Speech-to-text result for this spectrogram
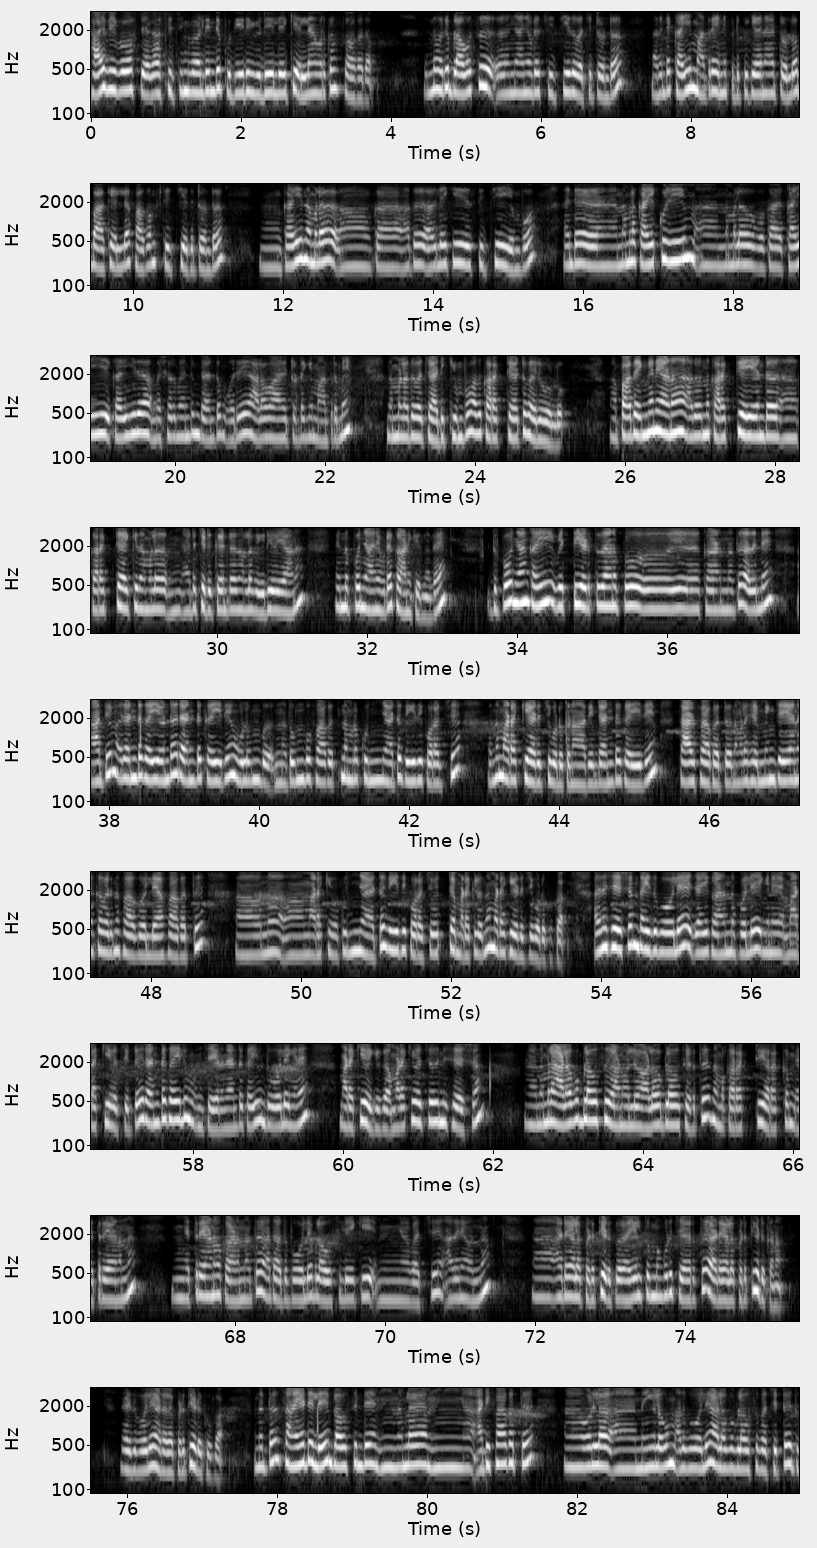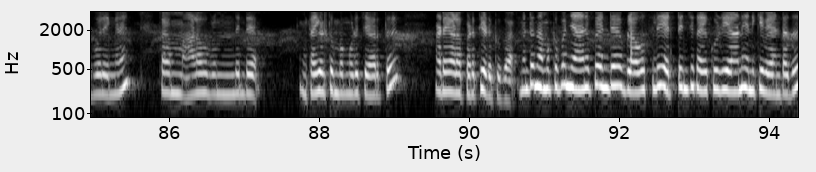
Hi വിവോസ് രേഖ stitching വേൾഡിന്റെ പുതിയൊരു വീഡിയോയിലേക്ക് എല്ലാവർക്കും സ്വാഗതം. ഇന്ന് ഒരു ബ്ലൗസ് ഞാനിവിടെ സ്റ്റിച്ച് ചെയ്ത് വെച്ചിട്ടുണ്ട്. അതിന്റെ കൈ മാത്രമേ ഇനി പിടിപ്പിക്കാനായിട്ടുള്ളൂ. ബാക്കി എല്ലാ ഭാഗം സ്റ്റിച്ച് ചെയ്തിട്ടുണ്ട്. കൈ നമ്മൾ അത് അതിലേക്ക് സ്റ്റിച്ച് ചെയ്യുമ്പോൾ അതിന്റെ നമ്മൾ കൈക്കുഴിയും നമ്മൾ കൈ കൈയിലെ മെഷർമെന്റും രണ്ടും ഒരേ അളവായിട്ടുണ്ടെങ്കിൽ മാത്രമേ നമ്മളത് വെച്ച് അടിക്കുമ്പോൾ അത് കറക്റ്റായിട്ട് വരുള്ളൂ അപ്പോൾ അതെങ്ങനെയാണ് അതൊന്ന് കറക്റ്റ് ചെയ്യേണ്ട കറക്റ്റാക്കി നമ്മൾ അടിച്ചെടുക്കേണ്ടതെന്നുള്ള വീഡിയോയാണ് ഇന്നിപ്പോൾ ഞാനിവിടെ കാണിക്കുന്നത്. ഇതിപ്പോൾ ഞാൻ കൈ വെട്ടിയെടുത്തതാണ് ഇപ്പോൾ കാണുന്നത്. അതിന് ആദ്യം രണ്ട് കൈയുണ്ട് രണ്ട് കൈയിലെയും ഉളുമ്പ് തുമ്പ് ഭാഗത്ത് നമ്മൾ കുഞ്ഞായിട്ട് വീതി കുറച്ച് ഒന്ന് മടക്കി അടിച്ച് കൊടുക്കണം ആദ്യം. രണ്ട് കൈയിലെയും താഴ്ഭാഗത്ത് നമ്മൾ ഹെമ്മിങ് ചെയ്യാനൊക്കെ വരുന്ന ഭാഗമല്ലേ ആ ഭാഗത്ത് ഒന്ന് മടക്കി കുഞ്ഞായിട്ട് വീതി കുറച്ച് ഒറ്റ മടക്കിലൊന്ന് മടക്കി അടിച്ച് കൊടുക്കുക. അതിനുശേഷം ദാ ഇതുപോലെ ജൈ കാണുന്ന പോലെ ഇങ്ങനെ മടക്കി വെച്ചിട്ട് രണ്ട് കൈയിലും ചെയ്യണം. രണ്ട് കൈയും ഇതുപോലെ ഇങ്ങനെ മടക്കി വയ്ക്കുക മടക്കി വെച്ചതിന് ശേഷം നമ്മൾ അളവ് ബ്ലൗസ് കാണുമല്ലോ? അളവ് ബ്ലൗസ് എടുത്ത് നമ്മൾ കറക്റ്റ് ഇറക്കം എത്രയാണെന്ന് എത്രയാണോ കാണുന്നത് അത് അതുപോലെ ബ്ലൗസിലേക്ക് വച്ച് അതിനെ ഒന്ന് അടയാളപ്പെടുത്തി എടുക്കുക. തയ്യൽ തുമ്പും കൂടി ചേർത്ത് അടയാളപ്പെടുത്തി എടുക്കണം. ഇതുപോലെ അടയാളപ്പെടുത്തി എടുക്കുക. എന്നിട്ട് സൈഡിൽ ബ്ലൗസിന്റെ നമ്മളെ അടിഭാഗത്ത് ഉള്ള നീളവും അതുപോലെ അളവ് ബ്ലൗസ് വച്ചിട്ട് ഇതുപോലെ ഇങ്ങനെ അളവ് ഇതിന്റെ തയ്യൽ തുമ്പും കൂടി ചേർത്ത് അടയാളപ്പെടുത്തി എടുക്കുക. എന്നിട്ട് നമുക്കിപ്പോൾ ഞാനിപ്പോൾ എന്റെ ബ്ലൗസിൽ എട്ടിഞ്ച് കൈക്കുഴിയാണ് എനിക്ക് വേണ്ടത്.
